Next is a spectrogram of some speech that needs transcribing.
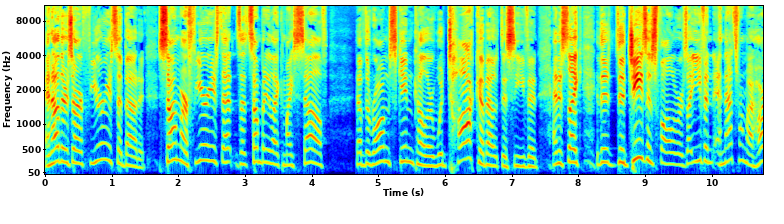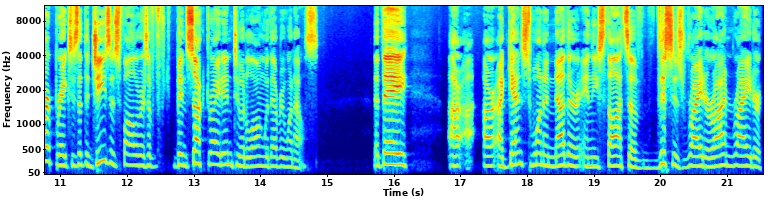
And others are furious about it. Some are furious that, that somebody like myself of the wrong skin color would talk about this even. And it's like the, the jesus followers I even and that's where my heart breaks is that the jesus followers have been sucked right into it along with everyone else. That they are, are against one another in these thoughts of this is right or i'm right or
